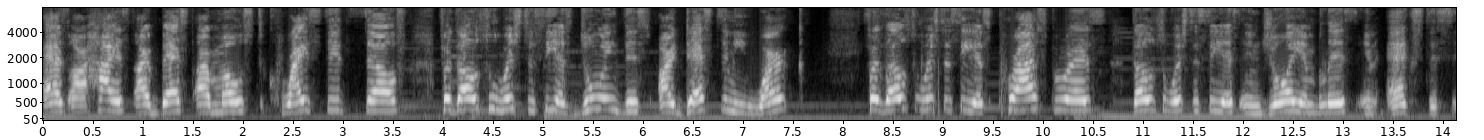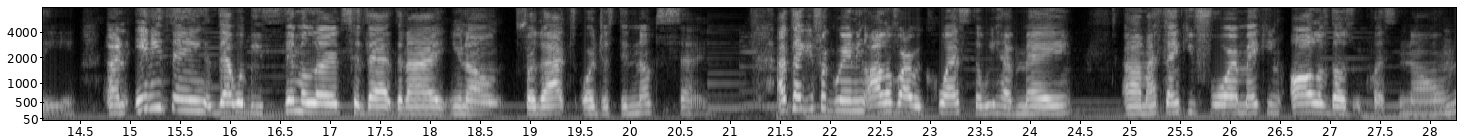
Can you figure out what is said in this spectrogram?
as our highest, our best, our most Christ itself. For those who wish to see us doing this, our destiny work. For those who wish to see us prosperous, those who wish to see us in joy and bliss and ecstasy, and anything that would be similar to that that I, you know, forgot or just didn't know to say. I thank you for granting all of our requests that we have made. Um, I thank you for making all of those requests known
